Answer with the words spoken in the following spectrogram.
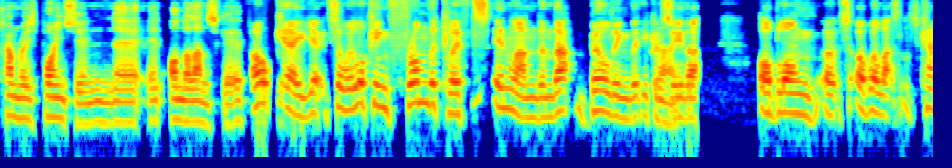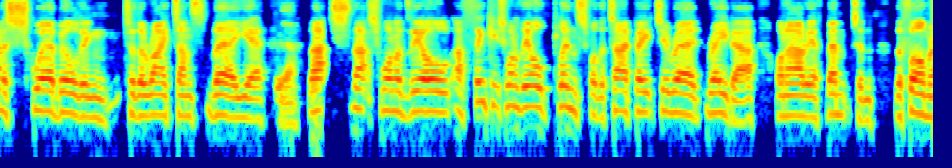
camera is pointing uh, in, on the landscape. Okay, yeah. So we're looking from the cliffs inland, and that building that you can see that oblong, uh, oh, well, that's kind of square building to the right hand there. Yeah, Yeah. That's that's one of the old. I think it's one of the old plinths for the Type 80 ra- radar on RAF Bempton, the former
